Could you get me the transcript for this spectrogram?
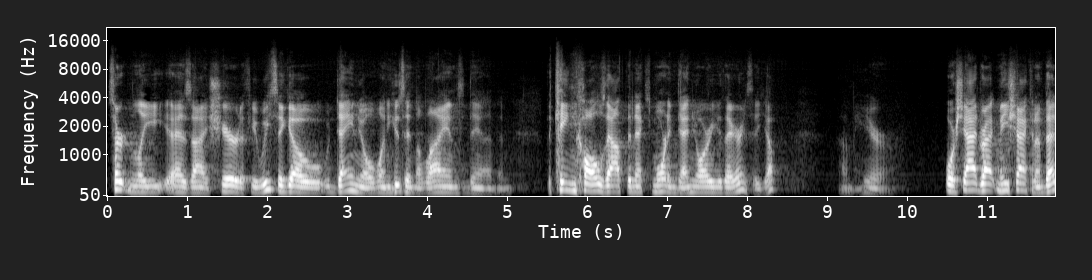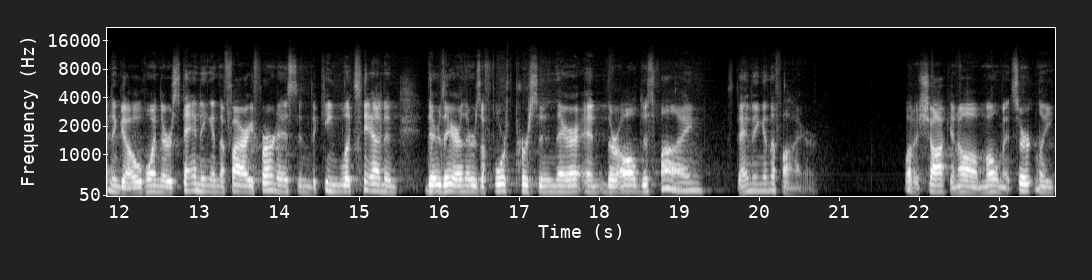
Certainly, as I shared a few weeks ago, Daniel, when he's in the lion's den, and the king calls out the next morning, Daniel, are you there? He said, Yep. I'm here. Or Shadrach, Meshach, and Abednego when they're standing in the fiery furnace and the king looks in and they're there and there's a fourth person in there and they're all just fine standing in the fire. What a shock and awe moment, certainly,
